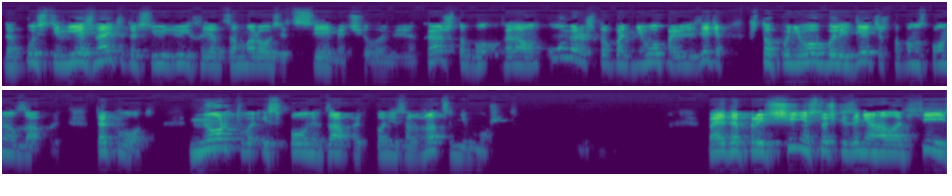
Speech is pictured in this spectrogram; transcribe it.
Допустим, есть, знаете, то есть люди хотят заморозить семя человека, чтобы, когда он умер, чтобы от него появились дети, чтобы у него были дети, чтобы он исполнил заповедь. Так вот, мертвый исполнить заповедь плодиться рождаться не может. По этой причине, с точки зрения Галахи,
